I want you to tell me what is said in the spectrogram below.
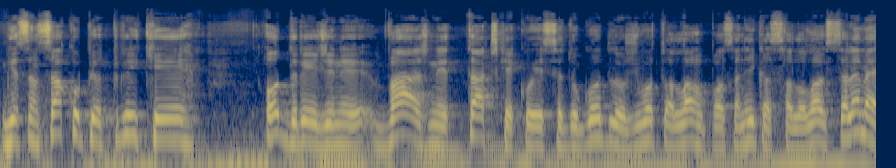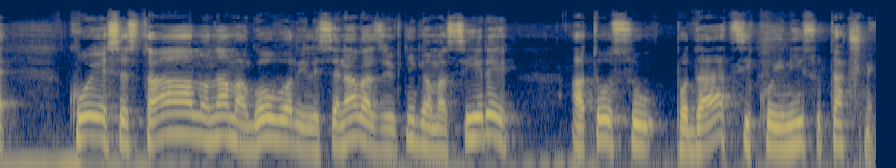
gdje sam sakupio otprilike određene važne tačke koje se dogodile u životu Allahu poslanika sallallahu alejhi koje se stalno nama govori ili se nalaze u knjigama sire a to su podaci koji nisu tačni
